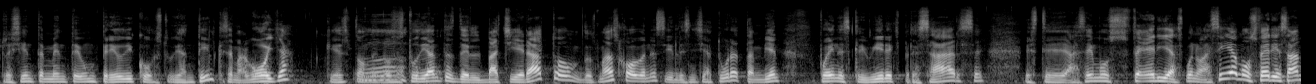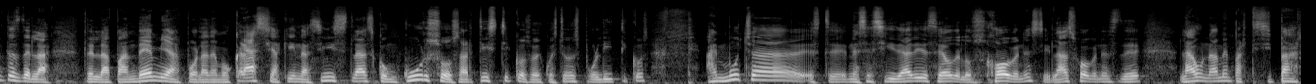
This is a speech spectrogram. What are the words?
recientemente un periódico estudiantil que se llama Goya, que es donde los oh. estudiantes del bachillerato, los más jóvenes y licenciatura también pueden escribir, expresarse. Este, hacemos ferias, bueno, hacíamos ferias antes de la, de la pandemia por la democracia aquí en las islas, concursos artísticos o de cuestiones políticos. Hay mucha este, necesidad y deseo de los jóvenes y las jóvenes de la UNAM en participar.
